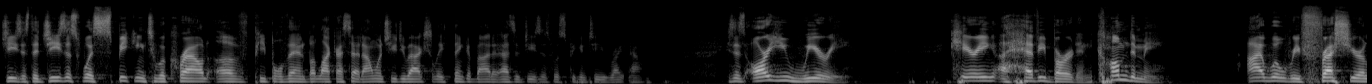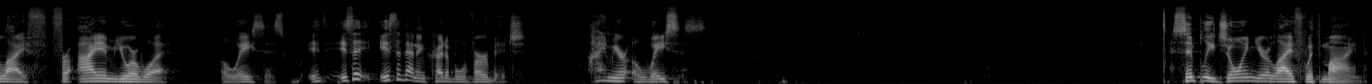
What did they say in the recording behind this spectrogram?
Jesus, that Jesus was speaking to a crowd of people then. But like I said, I want you to actually think about it as if Jesus was speaking to you right now. He says, Are you weary, carrying a heavy burden? Come to me. I will refresh your life, for I am your what? Oasis. Isn't, isn't that incredible verbiage? I'm your oasis. Simply join your life with mine.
